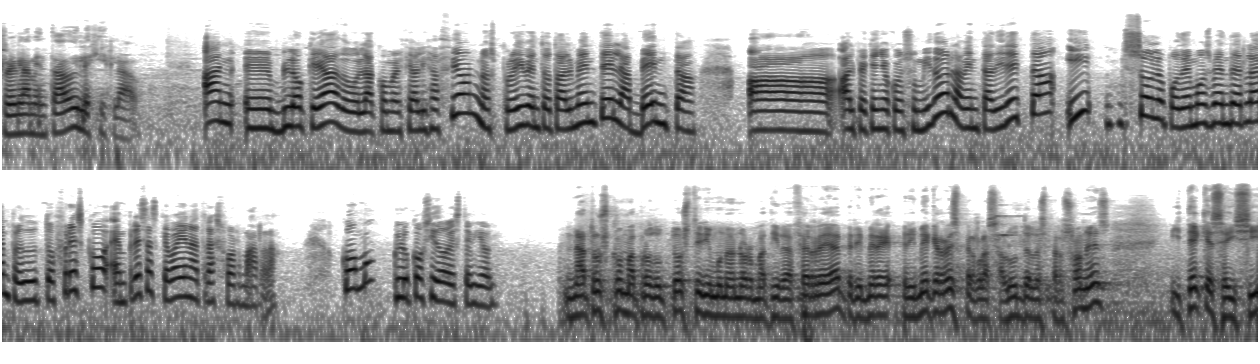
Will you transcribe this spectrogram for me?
reglamentado y legislado. Han eh, bloqueado la comercialización, nos prohíben totalmente la venta al pequeño consumidor, la venta directa y solo podemos venderla en producto fresco a empresas que vayan a transformarla, como glucósido de esteviol. Nosaltres, com a productors, tenim una normativa fèrrea, primer, primer que res per la salut de les persones, i té que ser així,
